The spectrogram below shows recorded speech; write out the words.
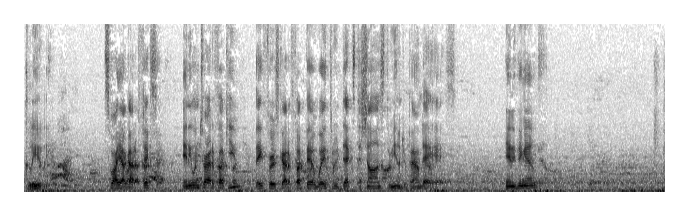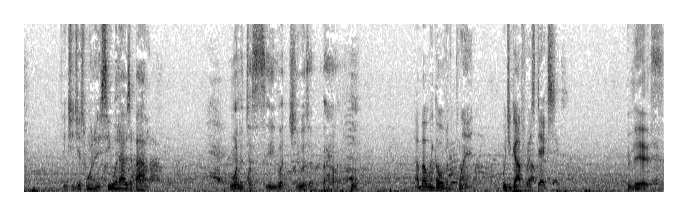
clearly. That's why y'all gotta fix it. Anyone try to fuck you, they first gotta fuck their way through Dex Deshawn's 300 pound ass. Anything else? Think she just wanted to see what I was about. Wanted to see what she was about, huh? How about we go over the plan? What you got for us, Dex? This.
